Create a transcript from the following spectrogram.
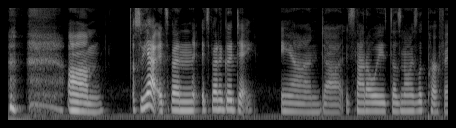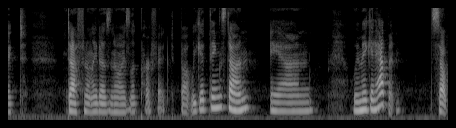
um, so yeah, it's been it's been a good day, and uh, it's not always doesn't always look perfect. Definitely doesn't always look perfect, but we get things done and we make it happen. So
